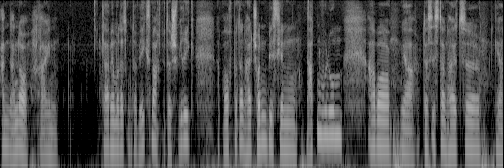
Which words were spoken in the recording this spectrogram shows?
aneinander rein. Klar, wenn man das unterwegs macht, wird das schwierig. Da braucht man dann halt schon ein bisschen Datenvolumen. Aber ja, das ist dann halt äh, ja,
